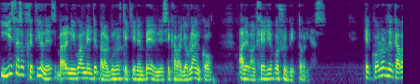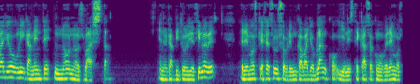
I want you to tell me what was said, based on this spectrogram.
Y estas objeciones valen igualmente para algunos que quieren ver en ese caballo blanco al Evangelio por sus victorias. El color del caballo únicamente no nos basta. En el capítulo 19 veremos que Jesús sobre un caballo blanco, y en este caso, como veremos,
